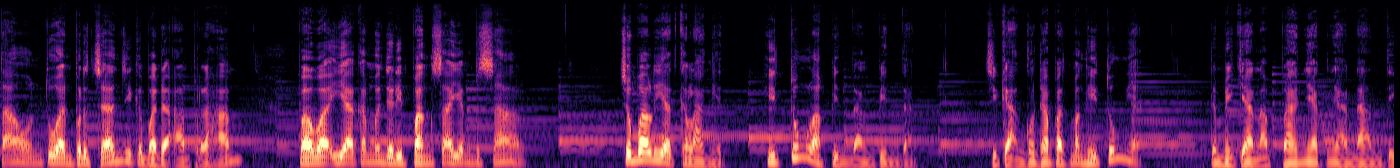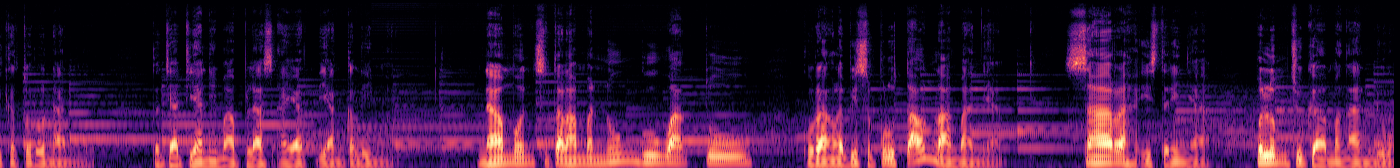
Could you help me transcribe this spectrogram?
tahun, Tuhan berjanji kepada Abraham bahwa ia akan menjadi bangsa yang besar. Coba lihat ke langit, hitunglah bintang-bintang. Jika engkau dapat menghitungnya, demikianlah banyaknya nanti keturunanmu. Kejadian 15 ayat yang kelima. Namun setelah menunggu waktu kurang lebih 10 tahun lamanya, Sarah istrinya belum juga mengandung.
